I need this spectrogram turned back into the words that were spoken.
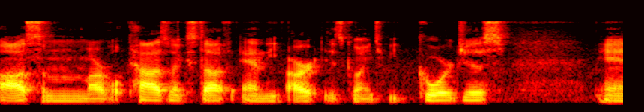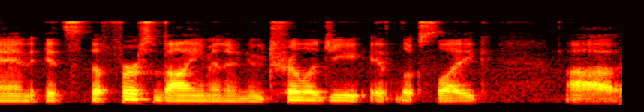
awesome Marvel Cosmic stuff, and the art is going to be gorgeous. And it's the first volume in a new trilogy. It looks like uh,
